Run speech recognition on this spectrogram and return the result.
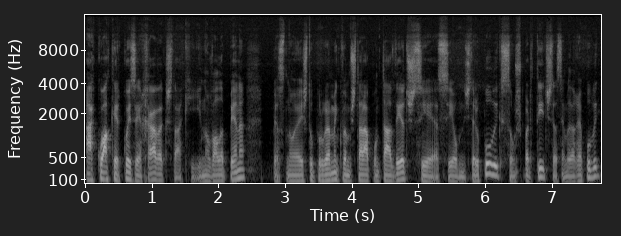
há qualquer coisa errada que está aqui e não vale a pena. Penso que não é este o programa em que vamos estar a apontar dedos se é, se é o Ministério Público, se são os partidos, se é a Assembleia da República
